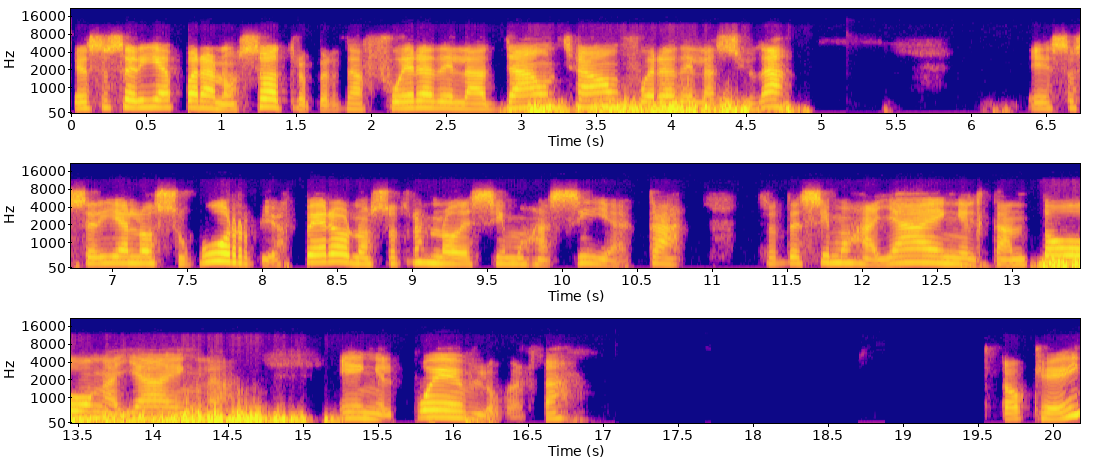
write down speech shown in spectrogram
Eso sería para nosotros, ¿verdad? Fuera de la downtown, fuera de la ciudad. Eso serían los suburbios, pero nosotros no decimos así acá. Nosotros decimos allá en el cantón, allá en, la, en el pueblo, ¿verdad? Okay,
